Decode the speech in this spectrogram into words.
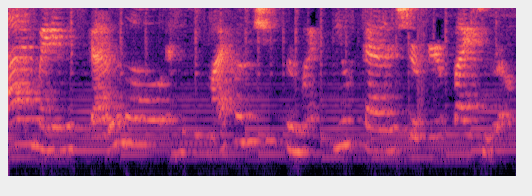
Hi, my name is Skylar Lowe, and this is my photo shoot for my Feel Stylish Stroker by Kiiroo.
